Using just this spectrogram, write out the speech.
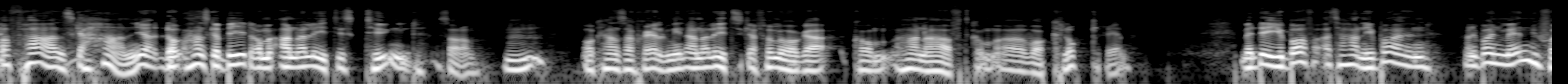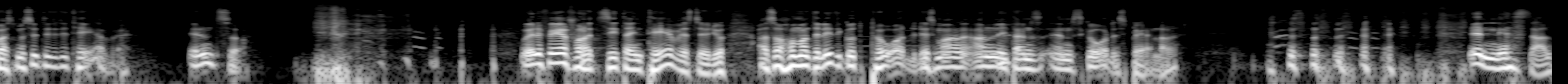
Vad fan ska han göra? De, han ska bidra med analytisk tyngd, sa de. Och han sa själv, min analytiska förmåga kom, han har haft kommer att vara klockren. Men det är ju bara, för- alltså han är ju bara en, han är bara en människa som har suttit i tv. Är det inte så? Vad är det för erfarenhet att sitta i en tv-studio? Alltså har man inte lite gått på det? Det är som att anlita en, en skådespelare. det är nästan,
